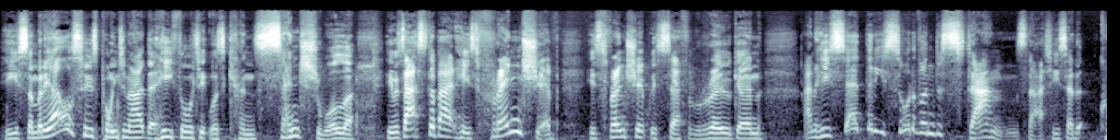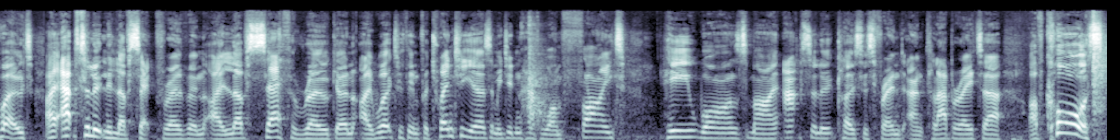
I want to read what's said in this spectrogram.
he's somebody else who's pointing out that he thought it was consensual. Uh, he was asked about his friendship, his friendship with Seth Rogen. And he said that he sort of understands that. He said, quote, I absolutely love Seth Rogen. I love Seth Rogen. I worked with him for 20 years and we didn't have one fight. He was my absolute closest friend and collaborator. Of course,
